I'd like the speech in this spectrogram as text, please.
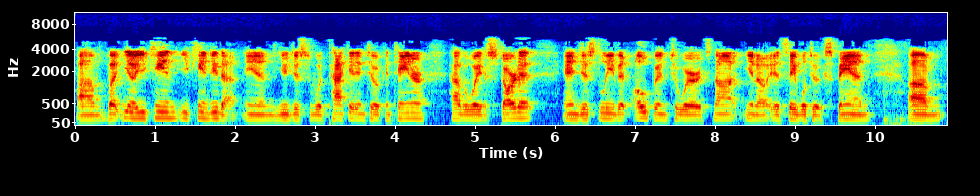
Um, but you know you can you can do that, and you just would pack it into a container, have a way to start it, and just leave it open to where it's not you know it's able to expand. Um,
